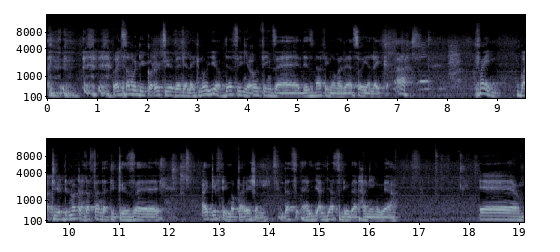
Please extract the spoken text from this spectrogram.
when somebody corrects you, then you're like, "No, you have just seen your own things. Uh, there's nothing over there." So you're like, "Ah, fine," but you do not understand that it is. Uh, a gift in operation. That's I'll, I'll just leave that hanging there. Um,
